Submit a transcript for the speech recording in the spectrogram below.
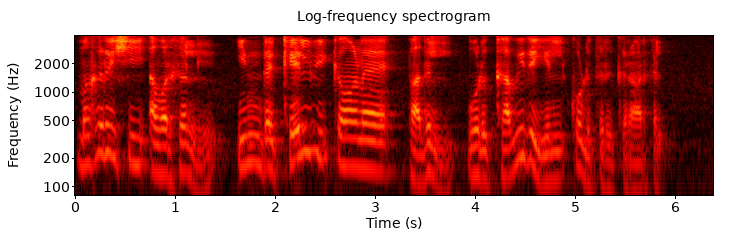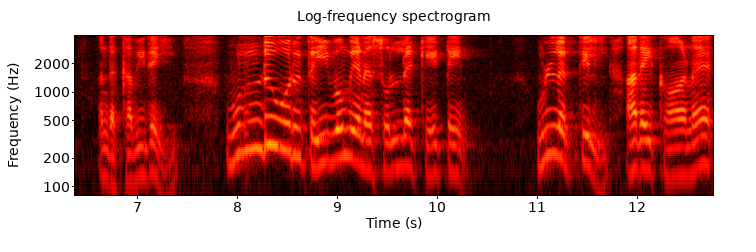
மகரிஷி அவர்கள் இந்த கேள்விக்கான பதில் ஒரு கவிதையில் கொடுத்திருக்கிறார்கள். அந்த கவிதை உண்டு ஒரு தெய்வம் என சொல்ல கேட்டேன். உள்ளத்தில் அதை காண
